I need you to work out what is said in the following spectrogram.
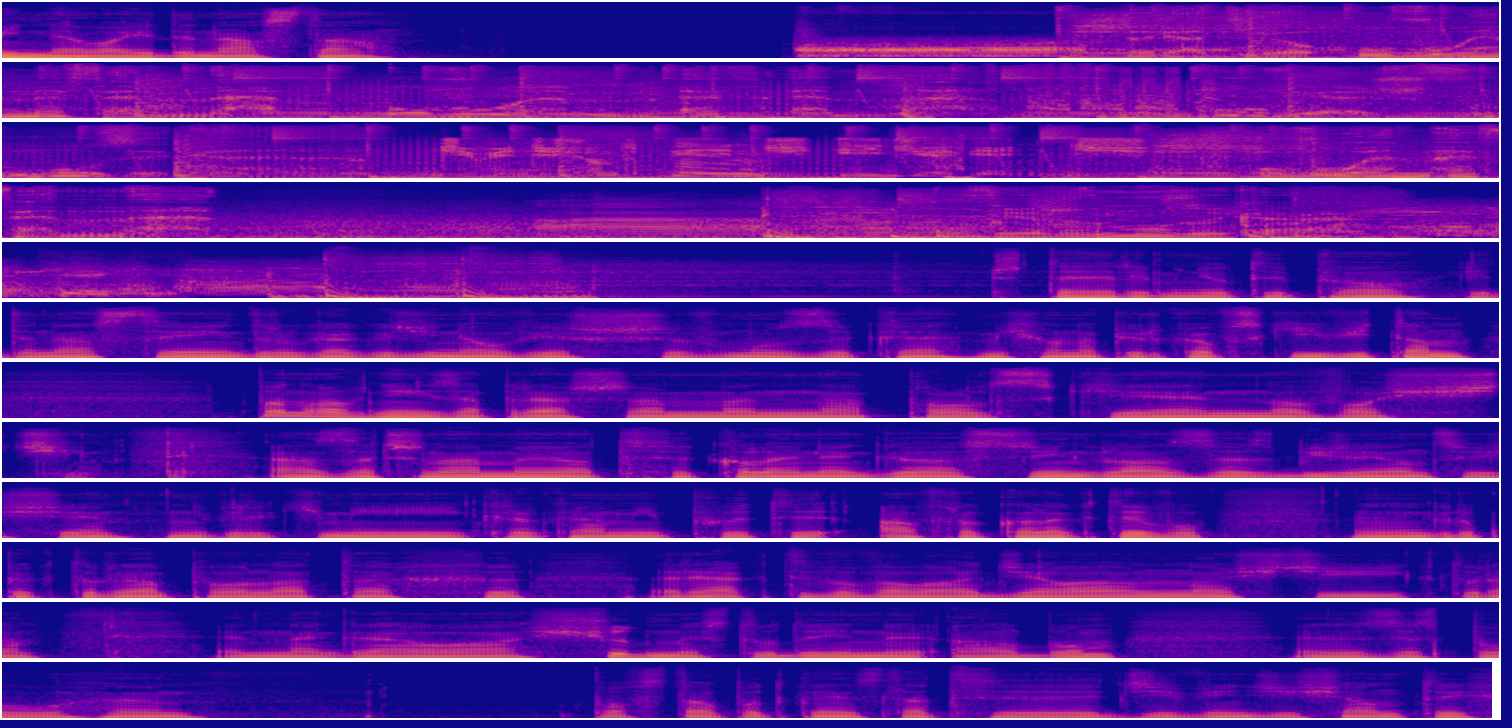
Minęła jedenasta. Radio UWMFM. UWMFM. Uwierz w muzykę. 95 i 9. UWMFM. Uwierz w muzykę. Cztery minuty po 11, druga godzina Uwierz w muzykę. Michał Napiórkowski, witam. Ponownie zapraszam na polskie nowości. A zaczynamy od kolejnego singla ze zbliżającej się wielkimi krokami płyty Afrokolektywu. Grupy, która po latach reaktywowała działalność i która nagrała siódmy studyjny album. Zespół powstał pod koniec lat 90. Y,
